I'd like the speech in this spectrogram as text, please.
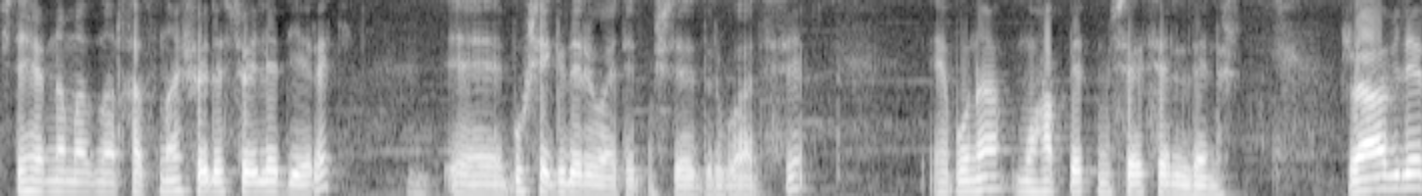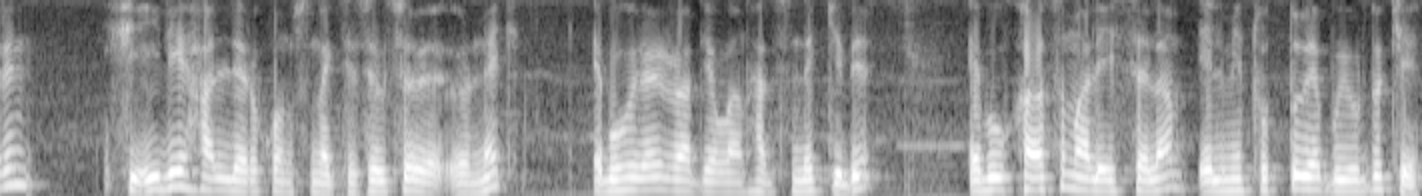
İşte her namazın arkasından şöyle söyle diyerek e, bu şekilde rivayet etmişlerdir bu hadisi. E, buna muhabbet müselseli denir. Ravilerin fiili halleri konusundaki teselsül ve örnek Ebu Hureyre radıyallahu anh hadisindeki gibi Ebul Kasım aleyhisselam elimi tuttu ve buyurdu ki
